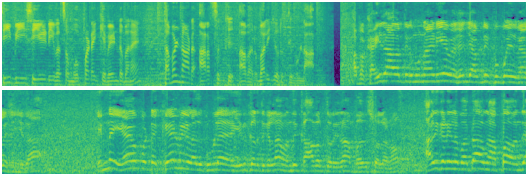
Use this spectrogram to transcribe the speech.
சிபிசிஐடி வசம் ஒப்படைக்க வேண்டுமென தமிழ்நாடு அரசுக்கு அவர் வலியுறுத்தியுள்ளார். அப்போ கைதாகிறதுக்கு முன்னாடியே விஷம் சாப்பிட்டு இப்போ போய் வேலை செஞ்சுதா? என்ன ஏகப்பட்ட கேள்விகள் அதுக்குள்ளே இருக்கிறதுக்கெல்லாம் வந்து காவல்துறை தான் பதில் சொல்லணும். அதுக்கடையில் பார்த்தா அவங்க அப்பா வந்து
